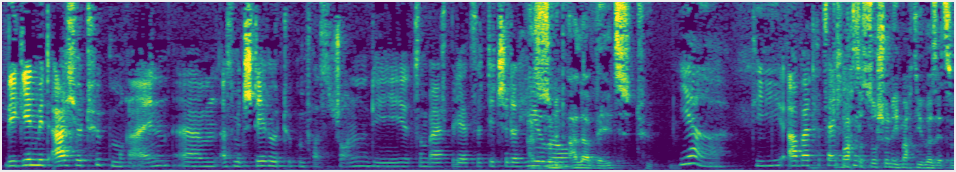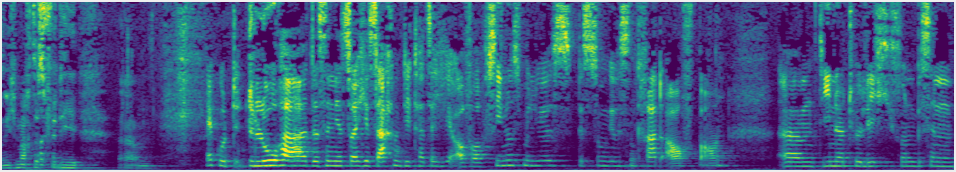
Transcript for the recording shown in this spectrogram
Wir gehen mit Archetypen rein, ähm, also mit Stereotypen fast schon, die zum Beispiel jetzt Digital. Hero. Also so mit aller Welttypen. ja, die aber Du tatsächlich. machst mit- das so schön, ich mache die Übersetzung. Ich mache das für die. Ähm, Ja gut, Deloha, das sind jetzt solche Sachen, die tatsächlich auch auf Sinusmilieus bis zum gewissen Grad aufbauen, die natürlich so ein bisschen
